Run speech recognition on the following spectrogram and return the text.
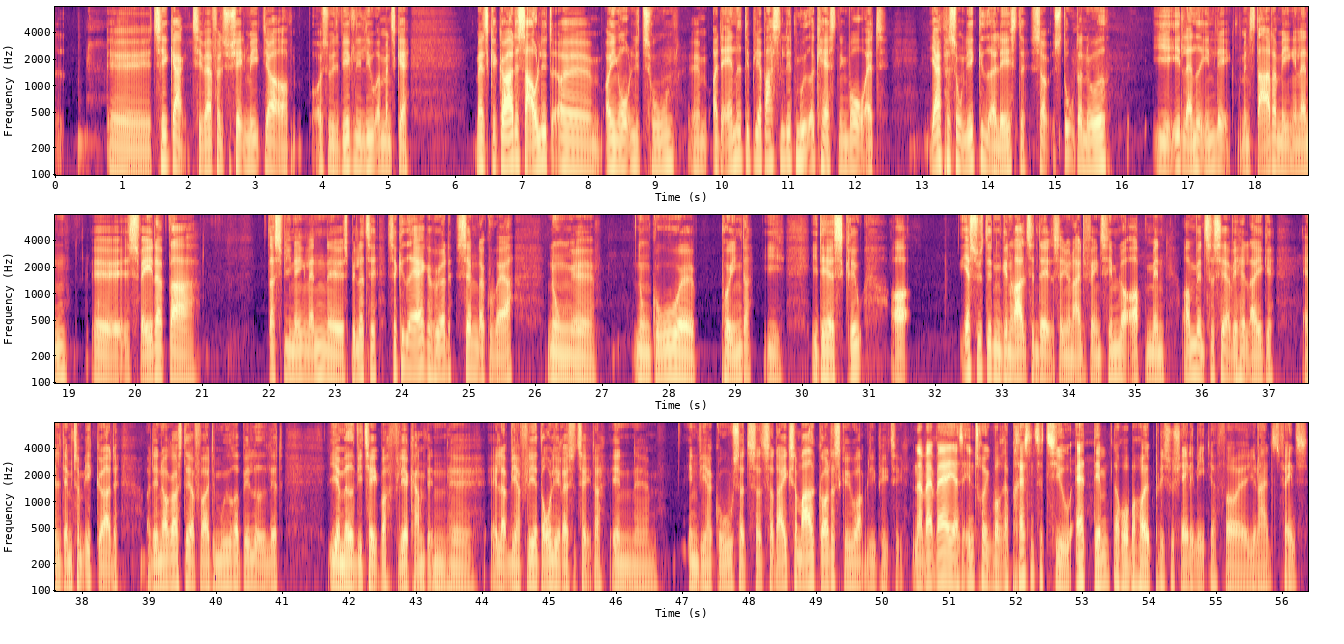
øh, tilgang til i hvert fald sociale medier og også i det virkelige liv, at man skal man skal gøre det savligt øh, og i en ordentlig tone. Øh, og det andet, det bliver bare sådan lidt mudderkastning, hvor at jeg personligt ikke gider at læse det. Så stod der noget i et eller andet indlæg, men starter med en eller anden øh, svater, der, der sviner en eller anden øh, spiller til, så gider jeg ikke at høre det, selvom der kunne være nogle, øh, nogle gode øh, pointer i, i det her skriv. Og jeg synes, det er den generelle tendens, at United-fans himler op, men Omvendt så ser vi heller ikke alle dem, som ikke gør det. Og det er nok også derfor, at det mudrer billedet lidt, i og med, at vi taber flere kampe, end, øh, eller vi har flere dårlige resultater, end, øh, end vi har gode. Så, så, så der er ikke så meget godt at skrive om lige pt. Nej, hvad, hvad er jeres indtryk? Hvor repræsentative er dem, der råber højt på de sociale medier for øh, Uniteds fans?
